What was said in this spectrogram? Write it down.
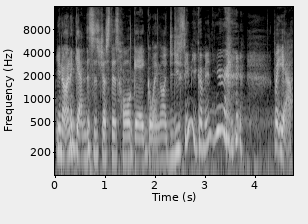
you know, and again, this is just this whole gag going on. Did you see me come in here? but yeah,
